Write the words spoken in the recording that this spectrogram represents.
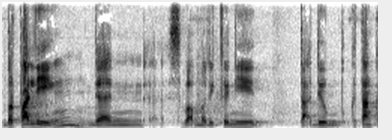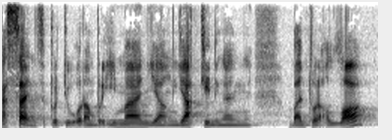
berpaling dan sebab mereka ni tak ada ketangkasan seperti orang beriman yang yakin dengan bantuan Allah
